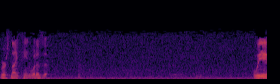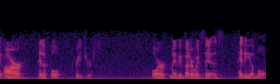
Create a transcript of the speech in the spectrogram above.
Verse 19, what is it? We are pitiful creatures. Or maybe a better way to say it is pitiable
